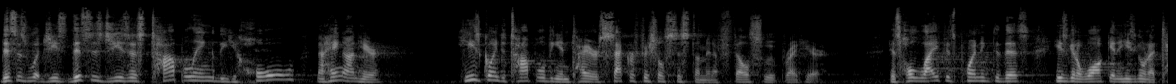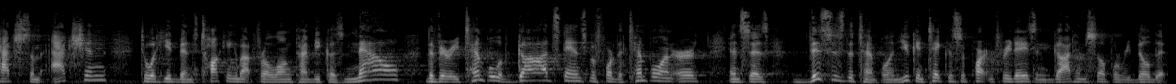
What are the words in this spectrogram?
This is what Jesus, this is Jesus toppling the whole, now hang on here. He's going to topple the entire sacrificial system in a fell swoop right here. His whole life is pointing to this. He's going to walk in and he's going to attach some action to what he had been talking about for a long time because now the very temple of God stands before the temple on earth and says, This is the temple, and you can take this apart in three days, and God himself will rebuild it.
